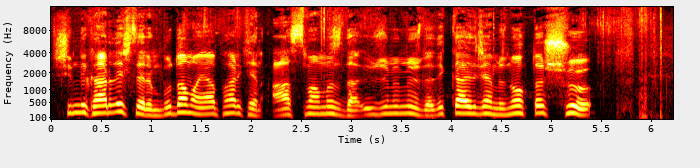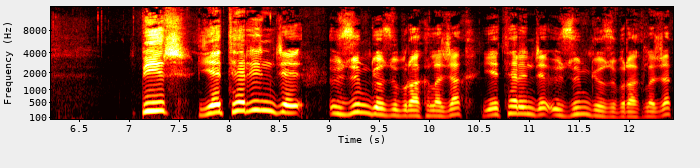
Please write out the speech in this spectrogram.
Şimdi kardeşlerim budama yaparken asmamızda, üzümümüzde dikkat edeceğimiz nokta şu. Bir, yeterince üzüm gözü bırakılacak. Yeterince üzüm gözü bırakılacak.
